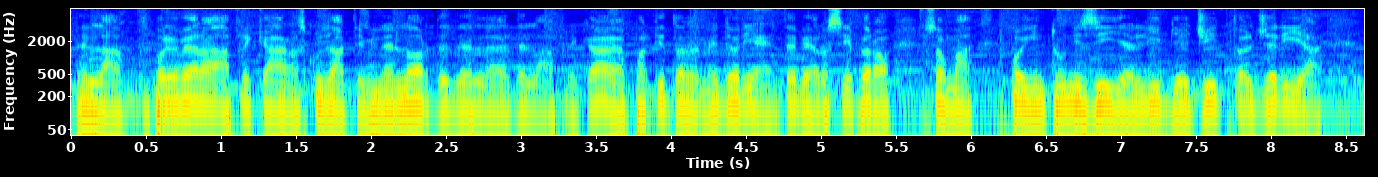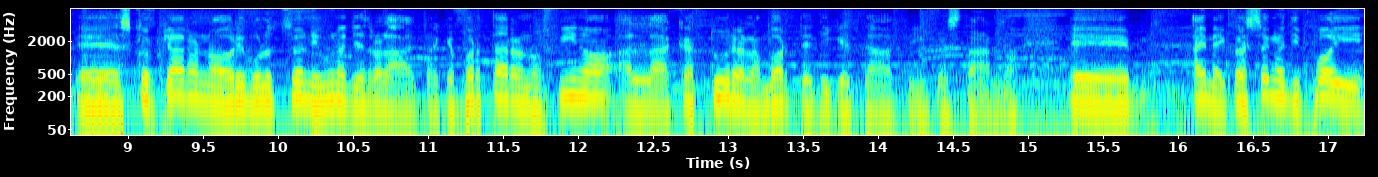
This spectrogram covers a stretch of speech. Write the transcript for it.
dell'Africa, primavera africana, scusatemi, nel nord del, dell'Africa, è partita dal Medio Oriente, è vero, sì, però insomma poi in Tunisia, Libia, Egitto, Algeria eh, scoppiarono rivoluzioni una dietro l'altra che portarono fino alla cattura e alla morte di Gheddafi in quest'anno. E, ahimè, col senno di poi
